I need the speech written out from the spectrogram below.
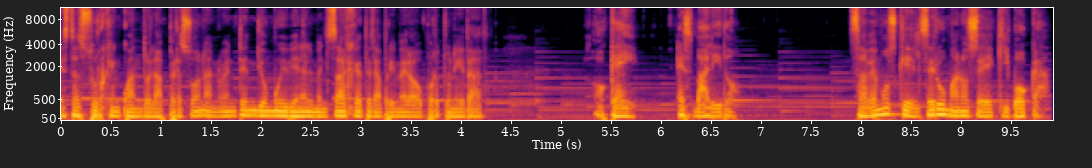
estas surgen cuando la persona no entendió muy bien el mensaje de la primera oportunidad. Ok, es válido. Sabemos que el ser humano se equivoca,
